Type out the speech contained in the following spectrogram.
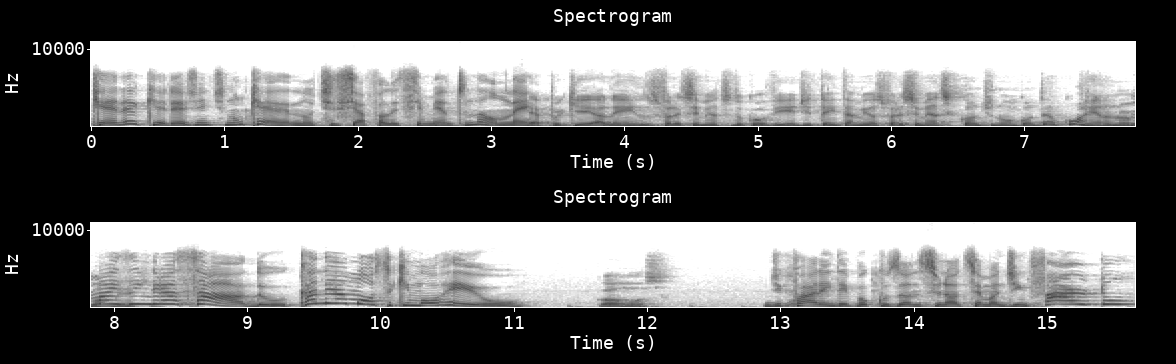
Querer, querer, a gente não quer noticiar falecimento, não, né? É, porque além dos falecimentos do Covid, tem também os falecimentos que continuam ocorrendo normalmente. Mas engraçado, cadê a moça que morreu? Qual moça? De 40 e poucos anos, final de semana de infarto.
